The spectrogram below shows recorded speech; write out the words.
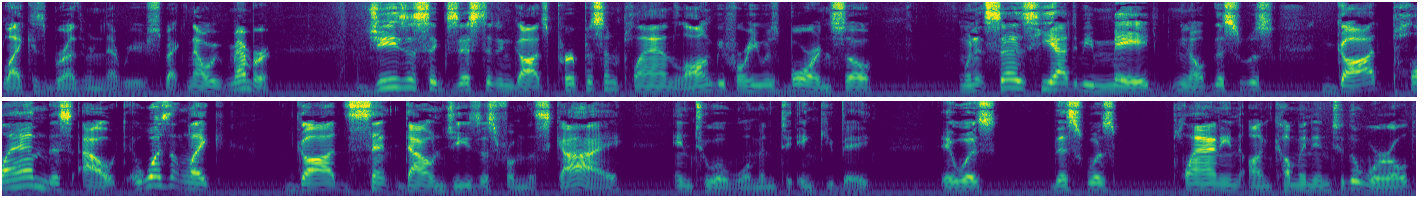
like his brethren in every respect. Now remember, Jesus existed in God's purpose and plan long before he was born. So when it says he had to be made, you know, this was God planned this out. It wasn't like God sent down Jesus from the sky into a woman to incubate. It was this was planning on coming into the world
